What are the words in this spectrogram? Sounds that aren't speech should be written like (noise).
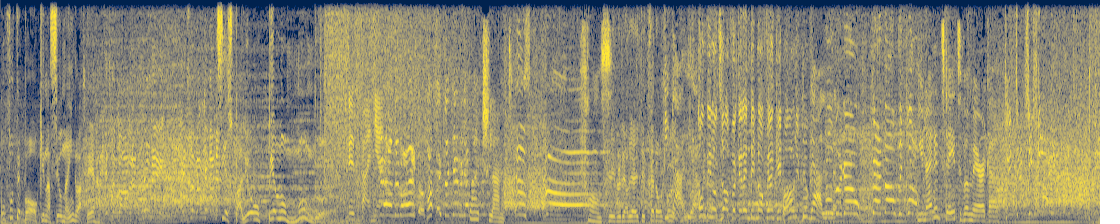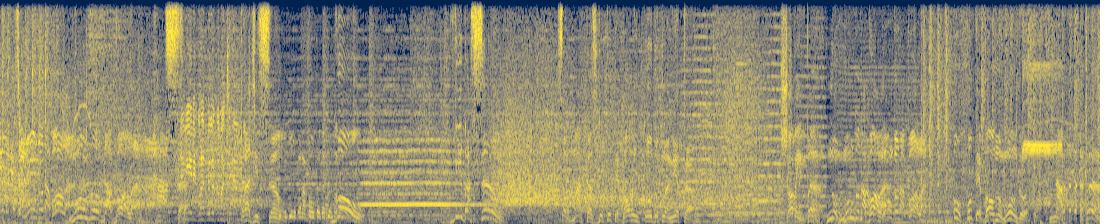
O futebol que nasceu na Inglaterra se espalhou pelo mundo. España, Deutschland, France, Le dernier a été très dangereux. Italia, Contino Zoff che rende innocui anche i palloni. Portugal. United States of America, Mundo da bola. Mundo da bola. Raça. Tradição. Gol. Vibração. São marcas do futebol em todo o planeta. Jovem Pan no mundo da bola. Mundo da bola. O futebol no mundo. Na Pan.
